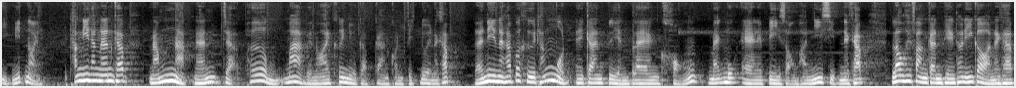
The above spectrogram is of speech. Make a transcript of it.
อีกนิดหน่อย ทั้งนี้ทั้งนั้นครับน้ำหนักนั้นจะเพิ่มมากหรือน้อยขึ้นอยู่กับการ config ด้วยนะครับและนี่นะครับก็คือทั้งหมดในการเปลี่ยนแปลงของ MacBook Air ในปี 2020 นะครับเล่าให้ฟังกันเพียงเท่านี้ก่อนนะครับ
